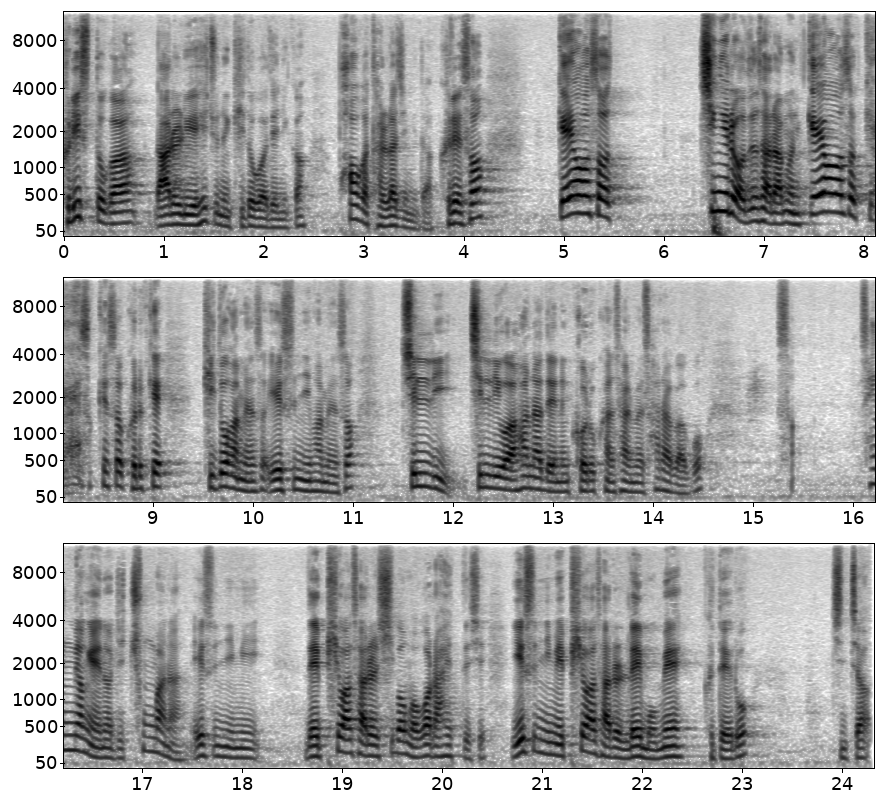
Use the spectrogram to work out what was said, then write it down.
그리스도가 나를 위해 해주는 기도가 되니까 파워가 달라집니다. 그래서 깨어서 칭의를 얻은 사람은 깨어서 계속해서 그렇게 기도하면서 예수님 하면서 진리, 진리와 하나 되는 거룩한 삶을 살아가고 생명의 에너지 충만한 예수님이 내 피와 살을 씹어 먹어라 했듯이 예수님의 피와 살을 내 몸에 그대로 진짜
